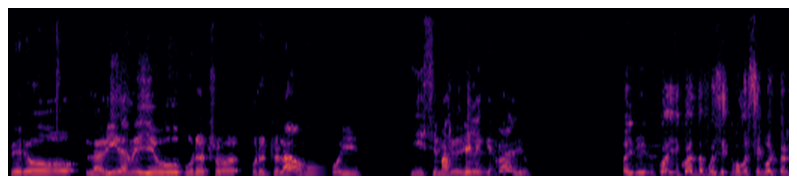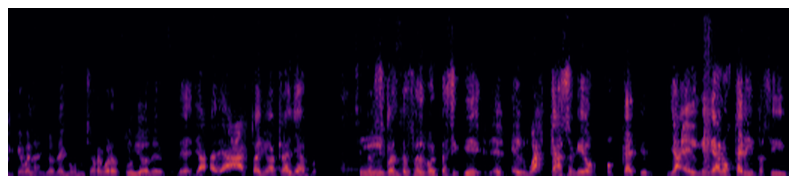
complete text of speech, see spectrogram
Pero la vida me llevó por otro, por otro lado. Voy, hice más tele que radio. ¿Y cuánto fue ese, como ese golpe? Porque, bueno, yo tengo muchos recuerdos tuyos de, de, ya de harto años atrás ya. Pues. Sí. ¿Cuánto fue el golpe? Así que el, el huascazo que Oscar, ya, el gran Oscarito, así,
